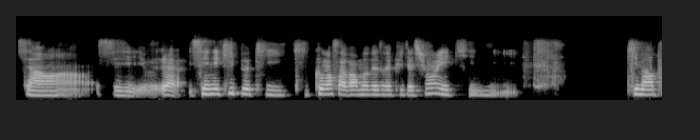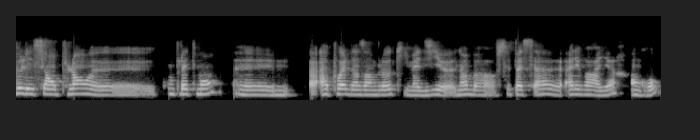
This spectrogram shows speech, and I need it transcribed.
c'est un, c'est voilà, une équipe qui, qui, commence à avoir mauvaise réputation et qui qui m'a un peu laissé en plan euh, complètement euh, à, poil dans un bloc. Il m'a dit non bah c'est pas ça, allez voir ailleurs, en gros.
